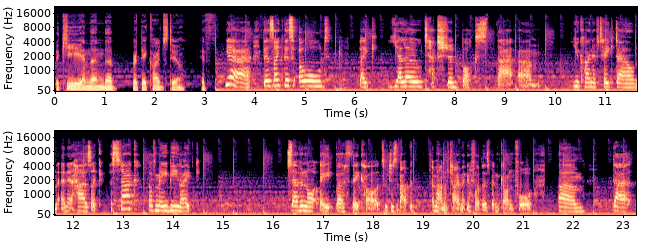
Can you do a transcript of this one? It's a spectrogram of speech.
the key and then the birthday cards too. If Yeah, there's like this old, like yellow textured box that um you kind of take down, and it has like a stack of maybe like seven or eight birthday cards, which is about the amount of time that your father's been gone for. Um, that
